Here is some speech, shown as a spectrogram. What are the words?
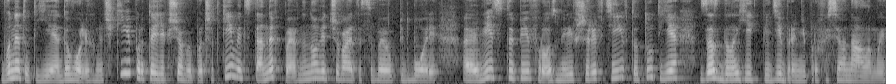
Вони тут є доволі гнучкі, проте, якщо ви початківець та не впевнено відчуваєте себе у підборі е, відступів, розмірів шрифтів, то тут є заздалегідь підібрані професіоналами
